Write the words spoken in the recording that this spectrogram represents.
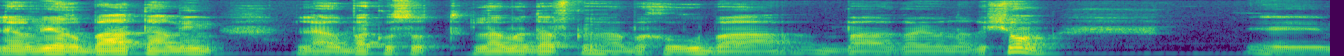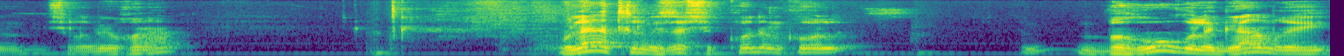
להביא ארבעה טעמים לארבע כוסות, למה דווקא בחרו ברעיון הראשון אה, של רבי יוחנן? אולי נתחיל מזה שקודם כל ברור לגמרי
